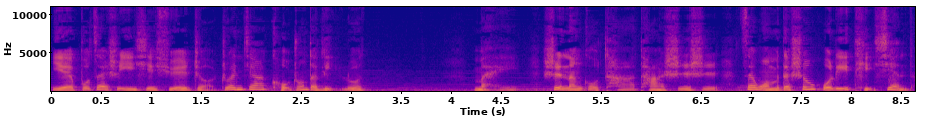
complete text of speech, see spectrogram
也不再是一些学者专家口中的理论。美是能够踏踏实实在我们的生活里体现的。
